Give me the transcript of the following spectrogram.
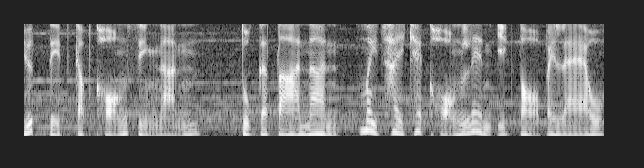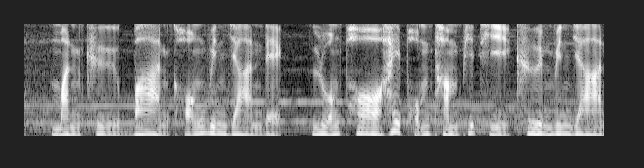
ยึดติดกับของสิ่งนั้น ตุ๊กตานั่นไม่ใช่แค่ของเล่นอีกต่อไปแล้ว มันคือบ้านของวิญญาณเด็ก หลวงพ่อให้ผมทำพิธีคืนวิญญาณ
